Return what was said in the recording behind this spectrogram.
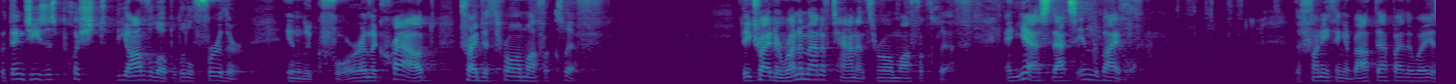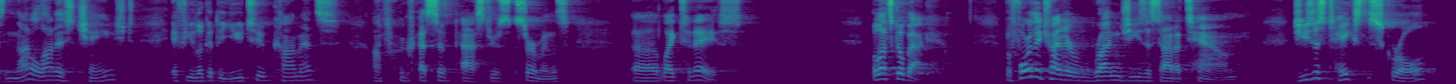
but then Jesus pushed the envelope a little further in Luke 4, and the crowd tried to throw him off a cliff. They tried to run him out of town and throw him off a cliff. And yes, that's in the Bible. The funny thing about that, by the way, is not a lot has changed if you look at the YouTube comments on progressive pastors' sermons uh, like today's. But let's go back. Before they try to run Jesus out of town, Jesus takes the scroll,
